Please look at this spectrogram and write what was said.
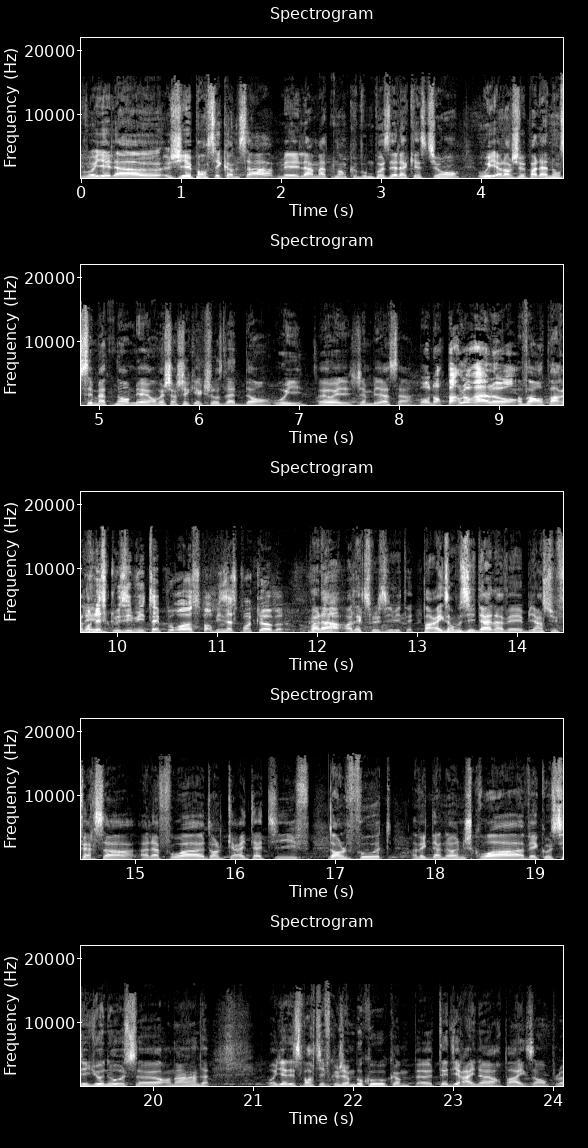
Vous voyez là, euh, j'y ai pensé comme ça, mais là maintenant que vous me posez la question, oui, alors je vais pas l'annoncer maintenant, mais on va chercher quelque chose là-dedans. Oui, oui, oui, j'aime bien ça. Bon, On en reparlera alors. On va en parler. En exclusivité pour euh, sportbusiness.club. Voilà, en exclusivité. Par exemple, Zidane avait bien su faire ça, à la fois dans le caritatif, dans le foot, avec Danone, je crois, avec aussi Younous euh, en Inde. Bon, Il y a des sportifs que j'aime beaucoup, comme Teddy Reiner, par exemple.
